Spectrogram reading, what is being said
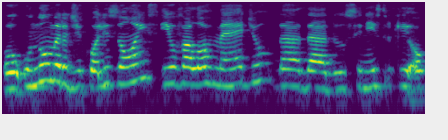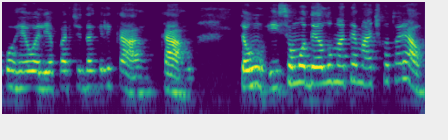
ou o número de colisões e o valor médio da, da, do sinistro que ocorreu ali a partir daquele carro. carro. Então, isso é um modelo matemático atorial.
